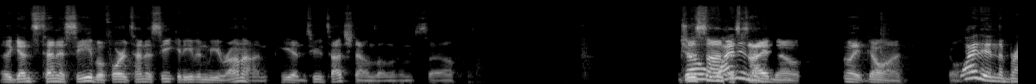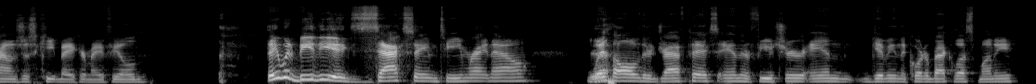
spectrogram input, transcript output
against Tennessee before Tennessee could even be run on. He had two touchdowns on them. So just Joe, on a side note, wait, go on. Go on. Why didn't the Browns just keep Baker Mayfield? They would be the exact same team right now with all of their draft picks and their future and giving the quarterback less money.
